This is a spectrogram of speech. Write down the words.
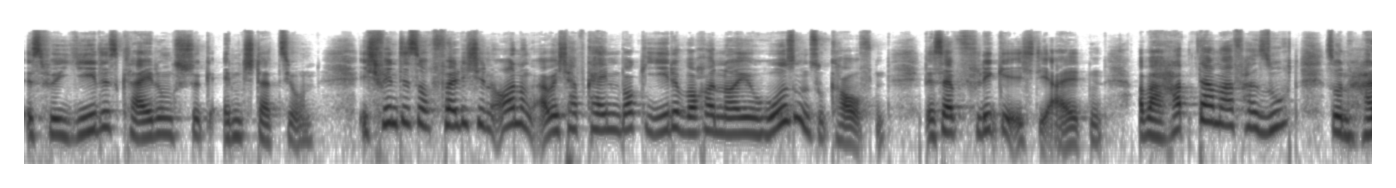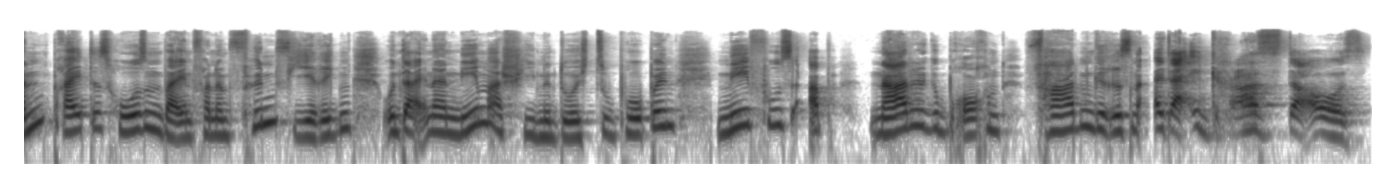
ist für jedes Kleidungsstück Endstation. Ich finde es auch völlig in Ordnung, aber ich habe keinen Bock, jede Woche neue Hosen zu kaufen. Deshalb flicke ich die alten. Aber habt da mal versucht, so ein handbreites Hosenbein von einem Fünfjährigen unter einer Nähmaschine durchzupopeln? Nähfuß ab, Nadel gebrochen, Faden gerissen. Alter, ich raste aus.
